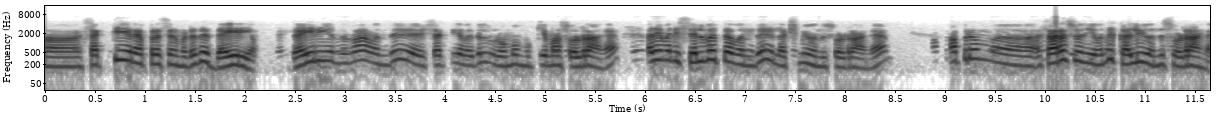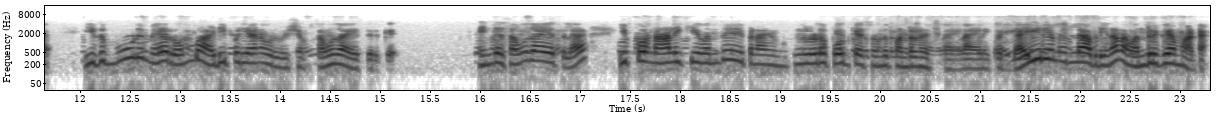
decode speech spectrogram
ஆஹ் சக்தியை ரெப்ரசன்ட் பண்றது தைரியம். தைரியத்தை தான் வந்து சக்தி அவர்கள் ரொம்ப முக்கியமா சொல்றாங்க. அதே மாதிரி செல்வத்தை வந்து லக்ஷ்மி வந்து சொல்றாங்க. அப்புறம் ஆஹ் சரஸ்வதியை வந்து கல்வி வந்து சொல்றாங்க. இது மூணுமே ரொம்ப அடிப்படையான ஒரு விஷயம் சமுதாயத்திற்கு. இந்த சமுதாயத்துல இப்போ நாளைக்கு வந்து இப்ப நான் உங்களோட போட்காஸ்ட் வந்து பண்றேன்னு வச்சுக்கோங்களேன். எனக்கு தைரியம் இல்ல அப்படின்னா நான் வந்திருக்கவே மாட்டேன்.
